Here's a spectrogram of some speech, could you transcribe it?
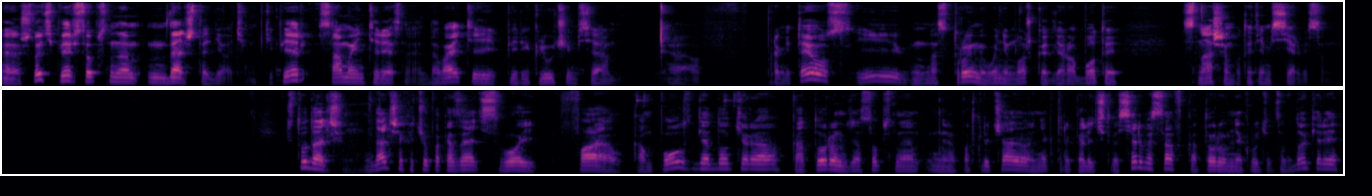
Э, что теперь, собственно, дальше-то делать? Теперь самое интересное. Давайте переключимся э, в Prometheus и настроим его немножко для работы с нашим вот этим сервисом. Что дальше? Дальше хочу показать свой файл Compose для докера, в котором я, собственно, подключаю некоторое количество сервисов, которые у меня крутятся в докере.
